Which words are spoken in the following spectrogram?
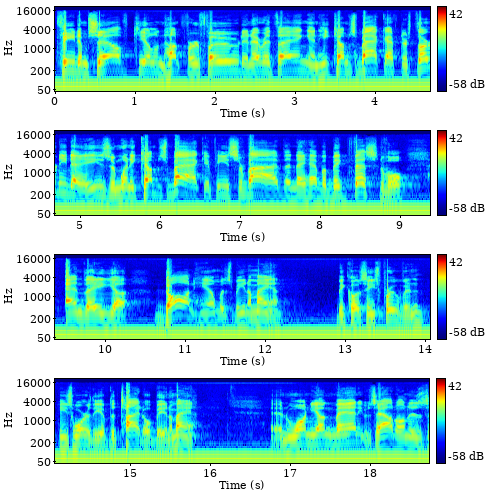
feed himself, kill and hunt for food and everything. And he comes back after 30 days. And when he comes back, if he survived, then they have a big festival and they uh, dawn him as being a man because he's proven he's worthy of the title being a man. And one young man, he was out on his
